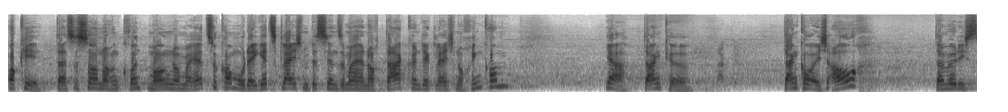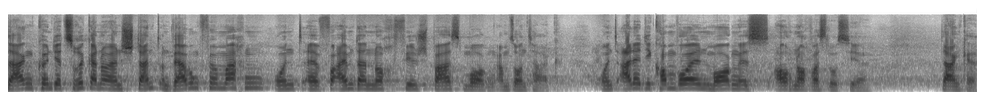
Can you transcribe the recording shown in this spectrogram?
Okay, das ist doch noch ein Grund, morgen nochmal herzukommen oder jetzt gleich, ein bisschen sind wir ja noch da, könnt ihr gleich noch hinkommen. Ja, danke. Danke, danke euch auch. Dann würde ich sagen, könnt ihr zurück an euren Stand und Werbung für machen und äh, vor allem dann noch viel Spaß morgen am Sonntag. Und alle, die kommen wollen, morgen ist auch noch was los hier. Danke.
